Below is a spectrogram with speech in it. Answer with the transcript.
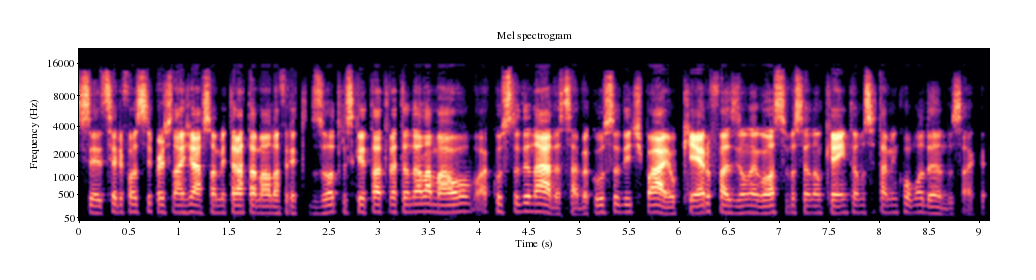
se, se ele fosse esse personagem, ah, só me trata mal na frente dos outros, que ele tá tratando ela mal a custo de nada, sabe? A custo de, tipo, ah, eu quero fazer um negócio e você não quer, então você tá me incomodando, saca?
